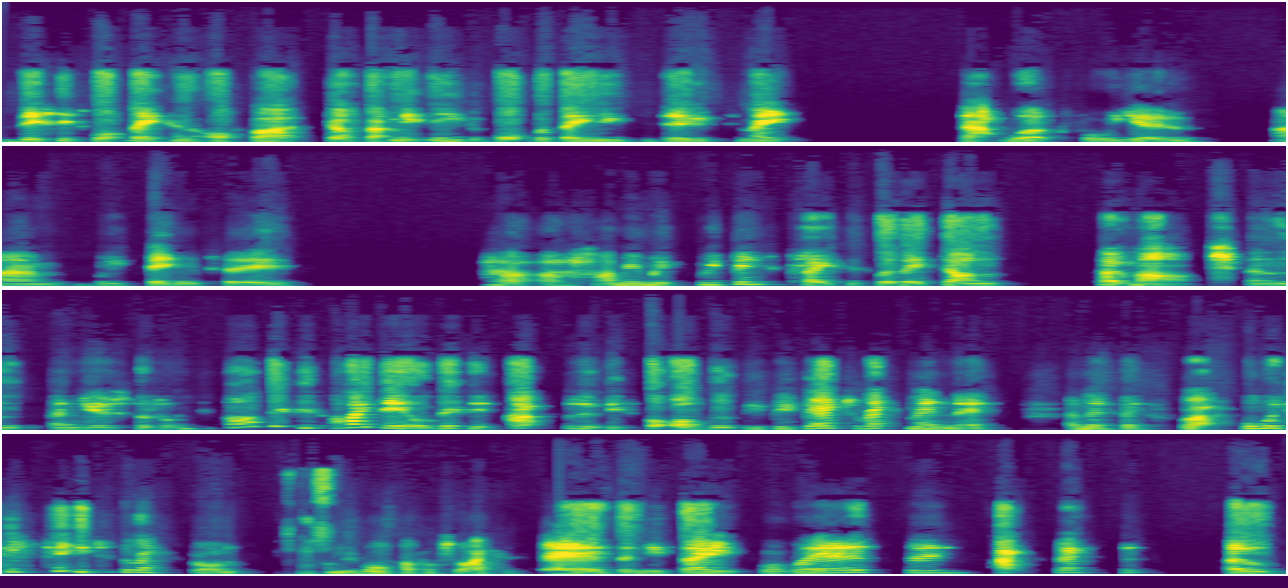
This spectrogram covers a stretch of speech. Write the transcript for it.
This is what they can offer. Does that meet need? What would they need to do to make that work for you? Um, we've been to, uh, I mean, we've, we've been to places where they've done so much and, and you sort of, oh, this is ideal. This is absolutely spot on. We'll be be able to recommend this. And they say, right, well, we'll just take you to the restaurant mm-hmm. and we walk up a flight of stairs and you say, well, where's the access oh,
